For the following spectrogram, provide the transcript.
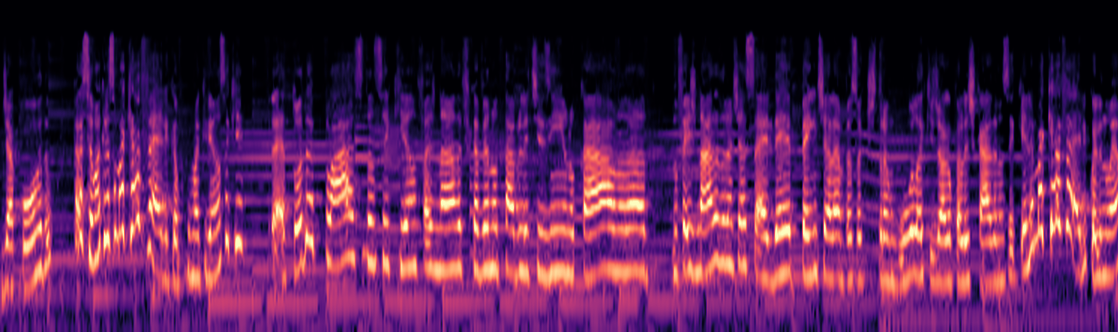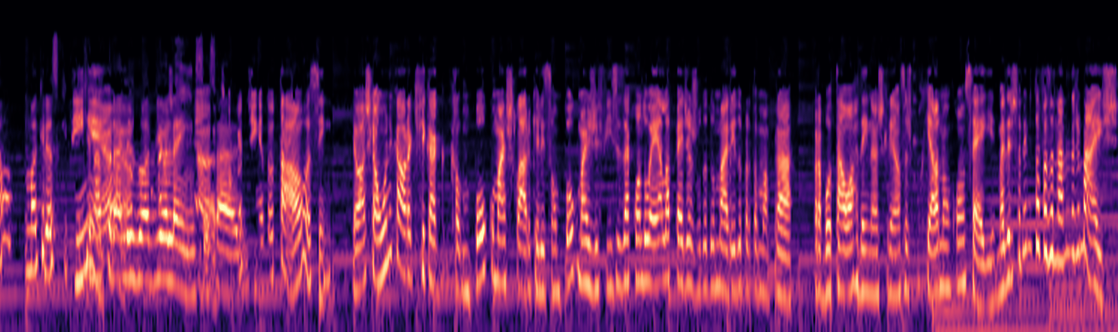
de acordo para ser uma criança maquiavélica, porque uma criança que é toda plácida, não sei o que, não faz nada, fica vendo o tabletzinho no carro, não, fez nada durante a série. De repente, ela é uma pessoa que estrangula, que joga pela escada, não sei o que. Ele é maquiavélico, ele não é um- uma criança que, Sim, que é, naturalizou a é violência, É, sabe? total, assim. Eu acho que a única hora que fica um pouco mais claro que eles são um pouco mais difíceis é quando ela pede ajuda do marido pra tomar para para botar ordem nas crianças porque ela não consegue. Mas eles também não estão fazendo nada demais.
